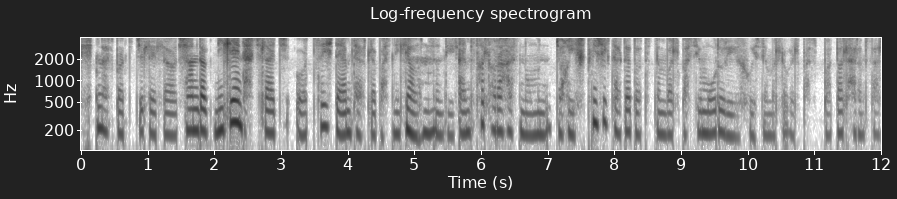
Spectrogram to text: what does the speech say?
Тэгтнээс бодож илээ шандаг нилийн тарчлааж удсан штэ ам тавтлаа бас нилийн удсан. Тийг амьсгал хураахаас өмнө жоох эртгэн шиг цагдаа дуудсан бол бас юм өөрөөр ирэх байсан юм болов уу гэж бас бодоол харамсаал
